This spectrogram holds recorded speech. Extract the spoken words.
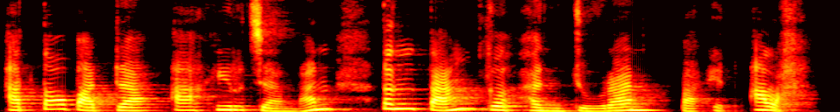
atau pada akhir zaman tentang kehancuran bait Allah.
